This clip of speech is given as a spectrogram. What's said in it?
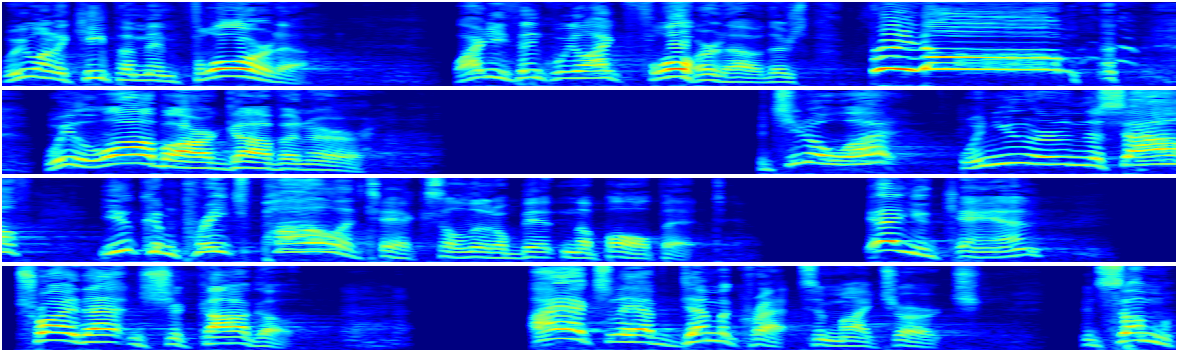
We want to keep him in Florida. Why do you think we like Florida? There's freedom. We love our governor. But you know what? When you are in the South, you can preach politics a little bit in the pulpit. Yeah, you can. Try that in Chicago. I actually have Democrats in my church. And some,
